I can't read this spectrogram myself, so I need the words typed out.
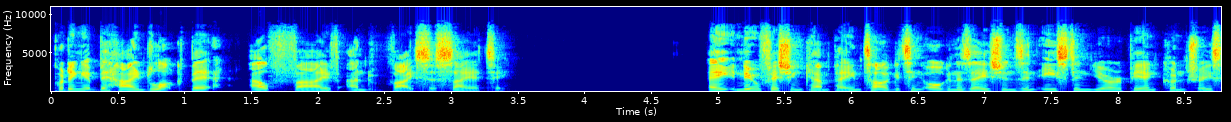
putting it behind Lockbit, ALPHV, and Vice Society. A new phishing campaign targeting organizations in Eastern European countries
